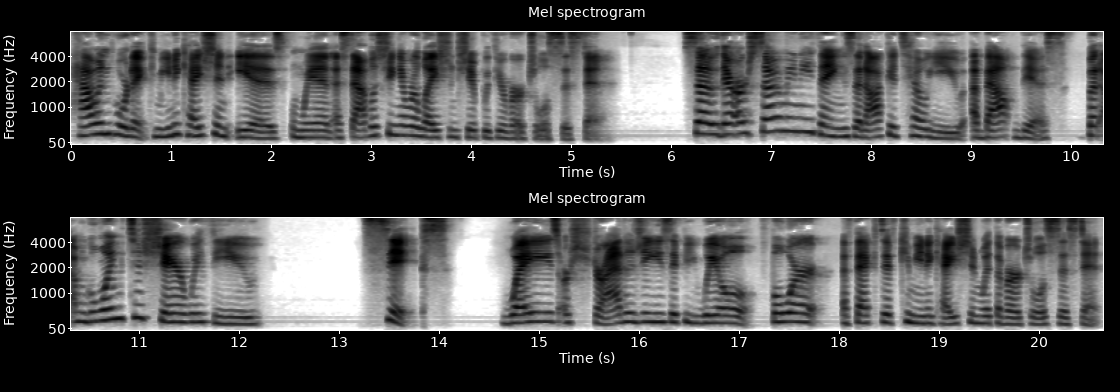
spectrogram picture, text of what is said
how important communication is when establishing a relationship with your virtual assistant. So there are so many things that I could tell you about this, but I'm going to share with you six ways or strategies, if you will, for effective communication with a virtual assistant.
